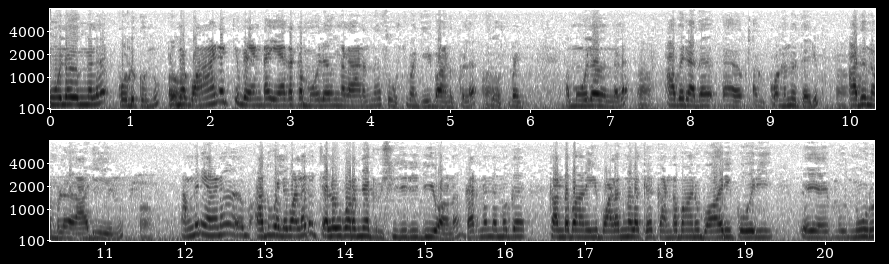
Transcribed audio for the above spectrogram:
മൂലകങ്ങൾ കൊടുക്കുന്നു. പിന്നെ വാഴയ്ക്ക് വേണ്ട ഏതൊക്കെ മൂലകങ്ങളാണെന്ന് സൂക്ഷ്മ ജീവാണുക്കൾ സൂക്ഷ്മ മൂലകങ്ങൾ. അവരത് കൊണ്ടുവന്ന് തരും. അത് നമ്മൾ ആഡ് ചെയ്യുന്നു. അങ്ങനെയാണ് അതുപോലെ വളരെ ചെലവ് കുറഞ്ഞ കൃഷി രീതിയുമാണ്. കാരണം നമുക്ക് കണ്ടമാനം ഈ വളങ്ങളൊക്കെ കണ്ടമാനം വാരി കോരി നൂറ്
